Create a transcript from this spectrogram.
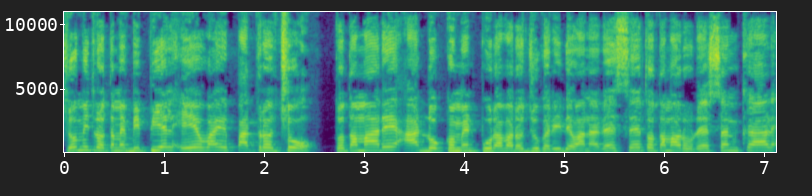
જો મિત્રો, તમે બીપીએલ એવાય પાત્ર છો તો તમારે આ ડોક્યુમેન્ટ પુરાવા રજૂ કરી દેવાના રહેશે, તો તમારું રેશન કાર્ડ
